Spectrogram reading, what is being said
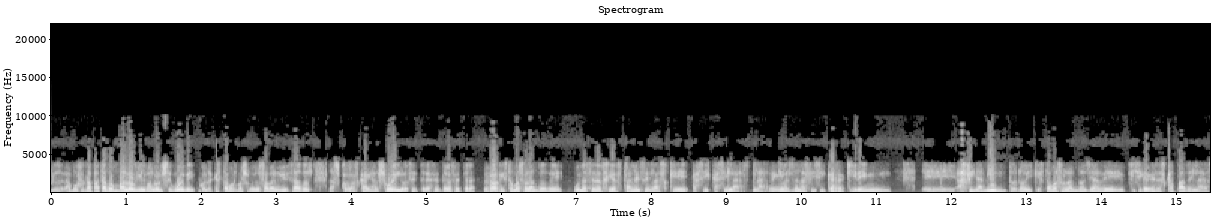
le damos una patada a un balón y el balón se mueve, con la que estamos más o menos familiarizados, las cosas caen al suelo, etcétera, etcétera, etcétera. Pero claro, aquí estamos hablando de unas energías tales en las que casi, casi las, reglas de la física requieren eh, afinamiento, ¿no? Y que estamos hablando ya de física que se escapa de las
